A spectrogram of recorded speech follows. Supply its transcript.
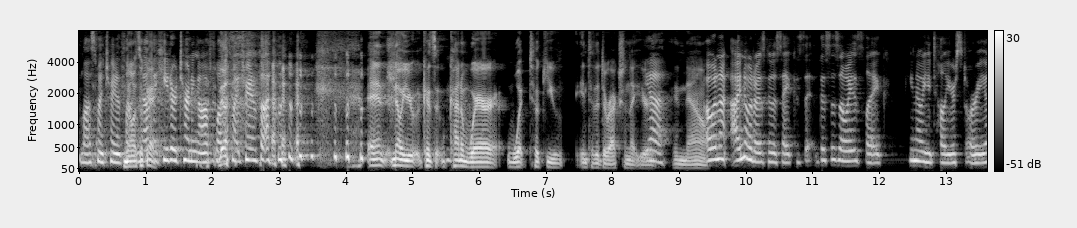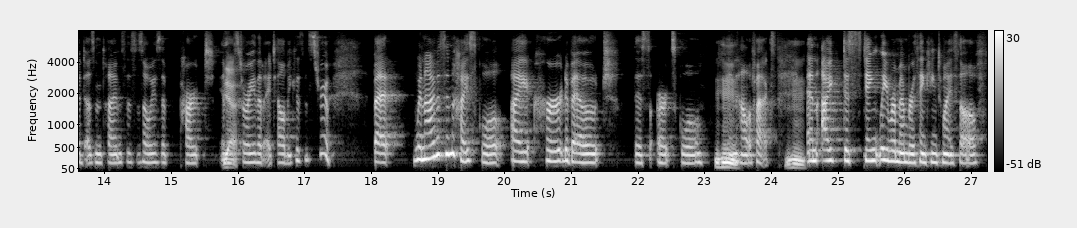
lost my train of thought. No, it's okay. the heater turning off. Lost my train of thought. and no, you because kind of where what took you into the direction that you're Yeah. in now. oh, and I, I know what I was going to say because this is always like you know you tell your story a dozen times. This is always a part in Yeah. the story that I tell because it's true. But when I was in high school, I heard about this art school in Mhm. Halifax. Mhm. And I distinctly remember thinking to myself,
